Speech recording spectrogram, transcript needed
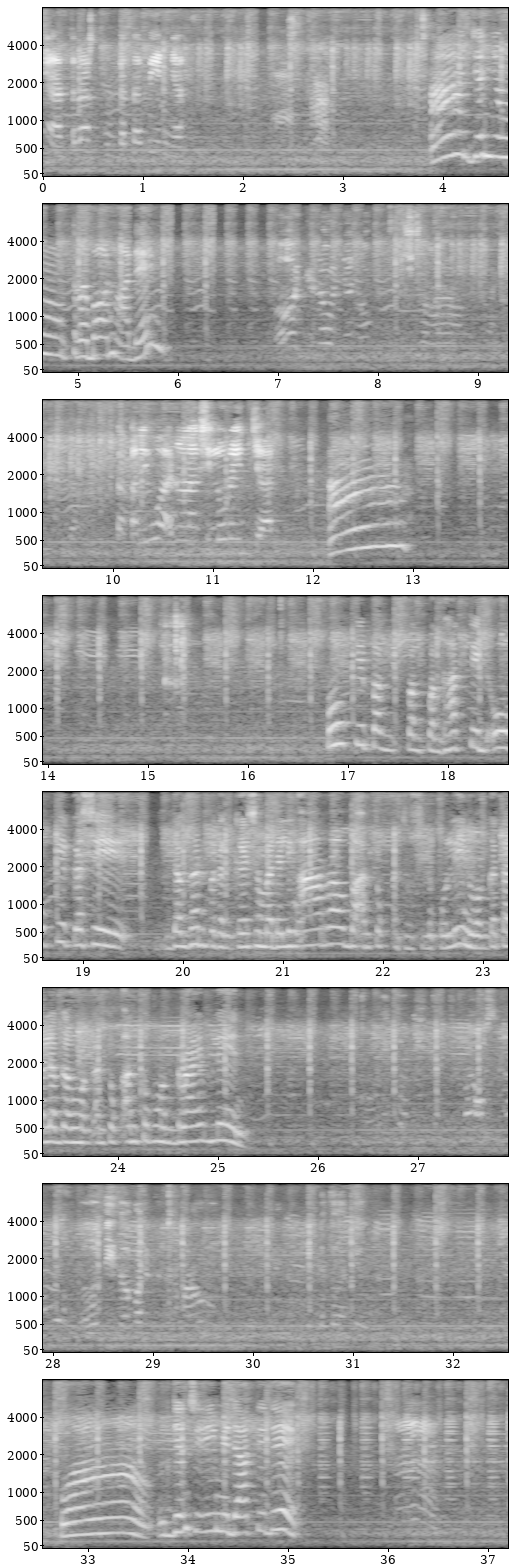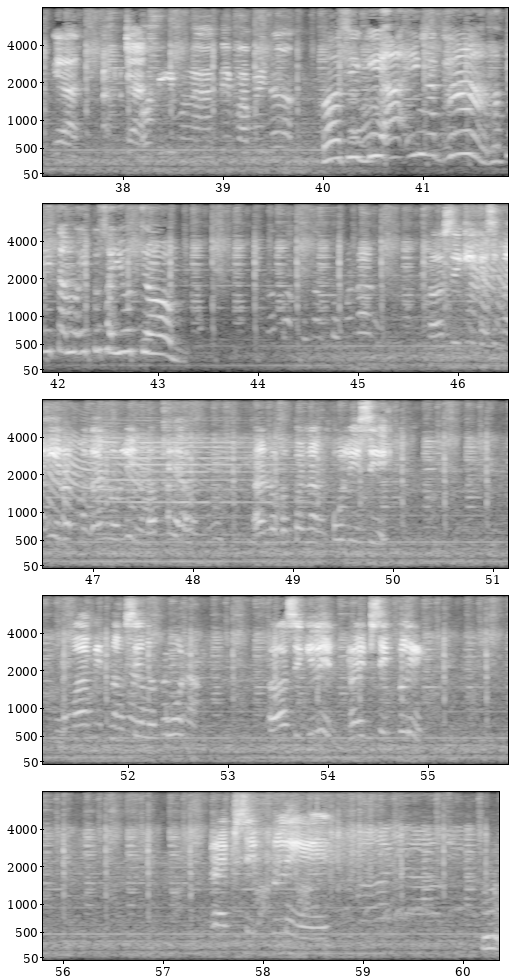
Nga, truck ng katabi niya. Ah. Ah, dyan yung trabaho mo, Aden? Oo, yun o, yun o. Kakaliwa na lang si Loren dyan. Ah. Okay, pag, pag paghatid, okay, kasi daghan pa kay sa madaling araw ba antok antok sa kulin wag ka talagang mag-antok-antok mag-drive lane Oo, dito ako nagtrabaho. Ito ate. wow diyan si Amy dati dek Hmm. Yan, dyan. O, sige mga ate, babay na. oh sige ah, ingat ha makita mo ito sa YouTube Ah, sige, kasi mahirap mag-ano rin, mapaya. Ano ka pa ng policy? Gumamit ng cellphone. Ah, sige Lin, drive safely. Drive safely. Mm,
